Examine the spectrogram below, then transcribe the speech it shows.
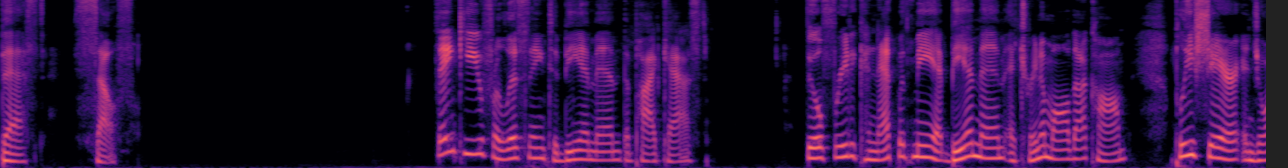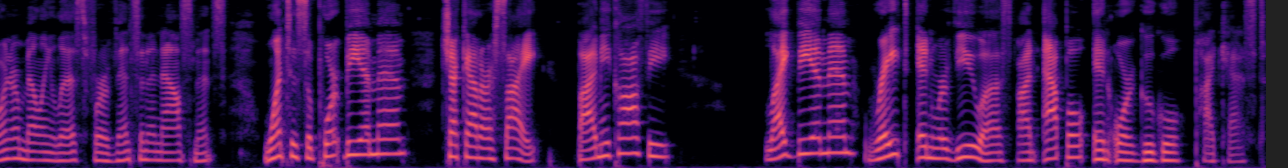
best self. Thank you for listening to BMM, the podcast. Feel free to connect with me at bmm at trinamall.com. Please share and join our mailing list for events and announcements. Want to support BMM? Check out our site. Buy me coffee. Like BMM, rate and review us on Apple and or Google Podcast.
